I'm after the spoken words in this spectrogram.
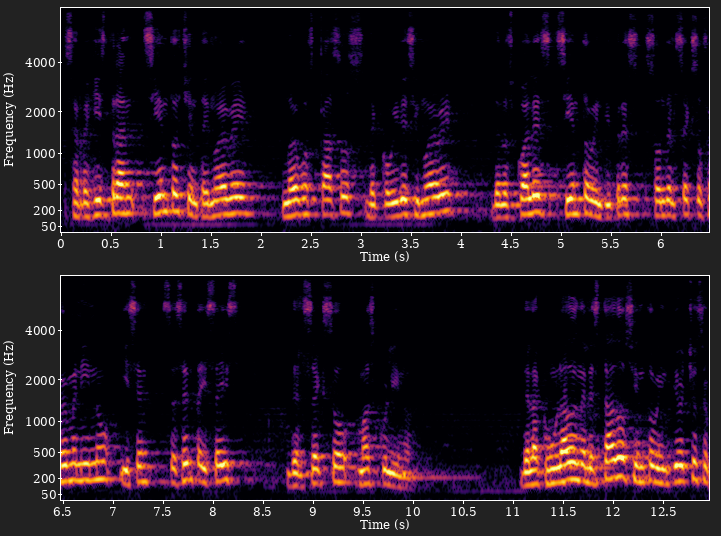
se registran 189 nuevos casos de COVID-19 de los cuales 123 son del sexo femenino y 66 del sexo masculino. Del acumulado en el estado, 128 se,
